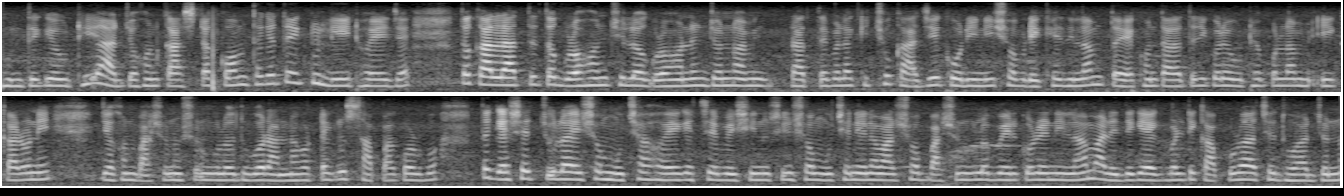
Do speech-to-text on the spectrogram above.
ঘুম থেকে উঠি, আর যখন কাজটা কম থাকে, তো একটু লেট হয়ে যায়। তো কাল রাতে তো গ্রহণ ছিল, গ্রহণের জন্য আমি রাত্রেবেলা কিছু কাজে করিনি, সব রেখে দিলাম। তো এখন তাড়াতাড়ি করে উঠে পড়লাম, এই কারণে যখন বাসন উসনগুলো ধুবো, রান্নাঘরটা একটু সাফা করব। তো গ্যাসের চুলা এসব মুছা হয়ে গেছে বেশি নুসিন সব মুছে নিলাম আর সব বাসনগুলো বের করে নিলাম। আর এদিকে এক বালটি কাপড়ও আছে ধোয়ার জন্য।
